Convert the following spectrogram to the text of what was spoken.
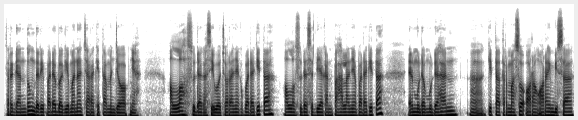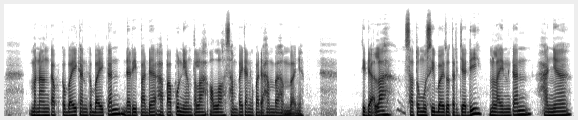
tergantung daripada bagaimana cara kita menjawabnya. Allah sudah kasih bocorannya kepada kita, Allah sudah sediakan pahalanya pada kita, dan mudah-mudahan uh, kita termasuk orang-orang yang bisa menangkap kebaikan-kebaikan daripada apa pun yang telah Allah sampaikan kepada hamba-hambanya. Tidaklah satu musibah itu terjadi, melainkan hanya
